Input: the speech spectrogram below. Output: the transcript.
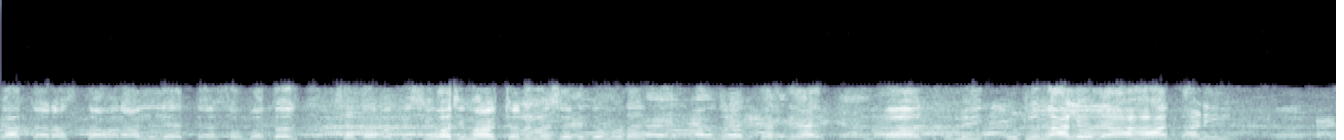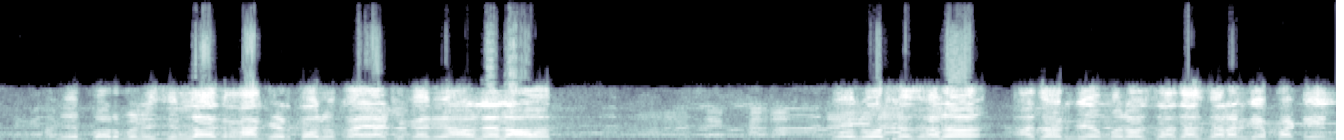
हे आता रस्त्यावर आलेले आहेत. त्यासोबतच छत्रपती शिवाजी महाराज टर्मिनसवर देखील मोठ्या आंदोलन करते आहेत. तुम्ही कुठून आलेले आहात आणि काय सांगा आम्ही परभणी जिल्हा गंगाखेड तालुका या ठिकाणी आलेला आहोत. दोन वर्ष झालं आदरणीय मनोज दादा जरांगे पाटील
